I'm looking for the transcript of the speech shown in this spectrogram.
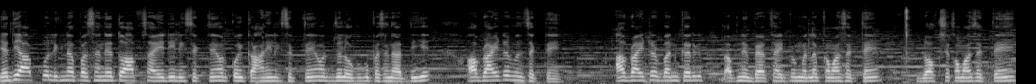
यदि आपको लिखना पसंद है तो आप शायरी लिख सकते हैं और कोई कहानी लिख सकते हैं और जो लोगों को पसंद आती है, आप राइटर बन सकते हैं। आप राइटर बनकर अपने वेबसाइट पर मतलब कमा सकते हैं ब्लॉग से कमा सकते हैं,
